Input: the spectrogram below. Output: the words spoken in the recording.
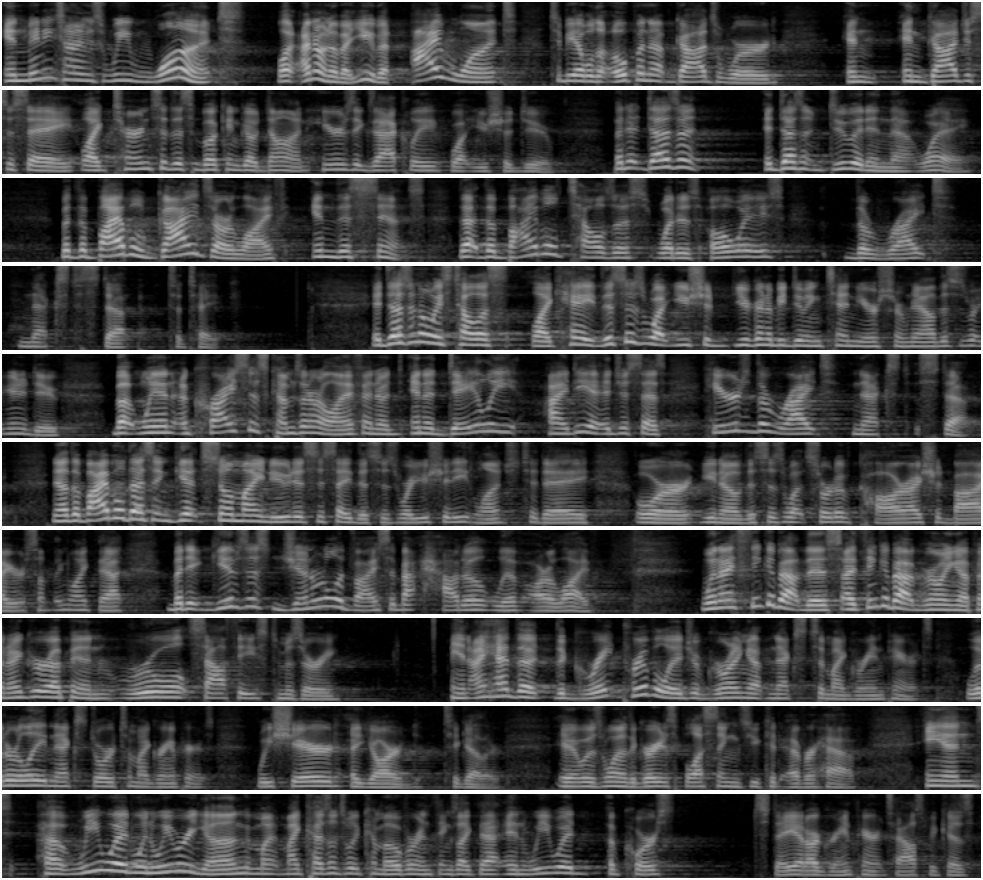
And many times we want, well, I don't know about you, but I want to be able to open up God's word and, and God just to say, like, turn to this book and go, Don, here's exactly what you should do. But it doesn't, it doesn't do it in that way. But the Bible guides our life in this sense that the Bible tells us what is always the right next step to take. It doesn't always tell us, like, hey, this is what you should, you're going to be doing 10 years from now. This is what you're going to do. But when a crisis comes in our life and a, in a daily idea, it just says, here's the right next step. Now, the Bible doesn't get so minute as to say this is where you should eat lunch today, or, you know, this is what sort of car I should buy, or something like that. But it gives us general advice about how to live our life. When I think about this, I think about growing up, and I grew up in rural southeast Missouri. And I had the, the great privilege of growing up next to my grandparents, literally next door to my grandparents. We shared a yard together. It was one of the greatest blessings you could ever have. And uh, we would, when we were young, my, my cousins would come over and things like that. And we would, of course, stay at our grandparents' house because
